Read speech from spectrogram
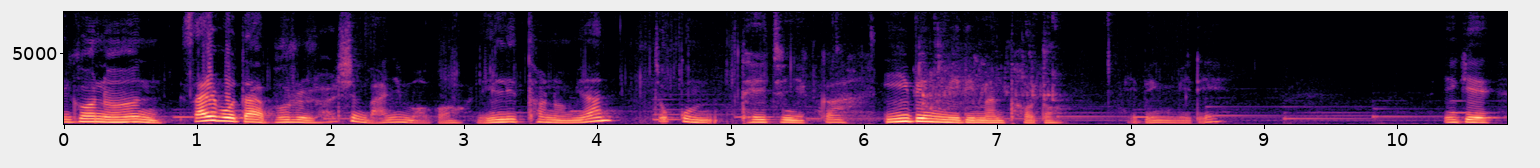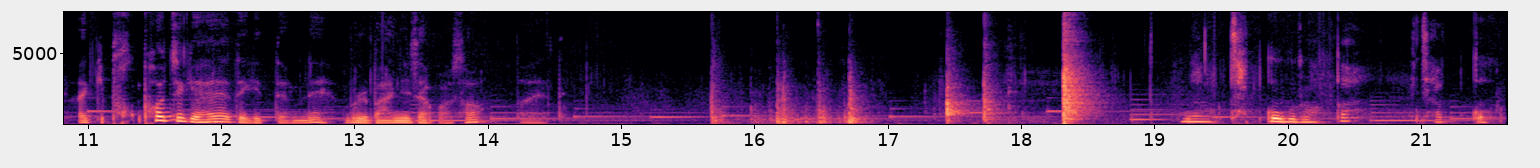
이거는 쌀보다 물을 훨씬 많이 먹어. 1리터 넣으면 조금 데지니까 200ml만 더 넣어. 200ml. 이게 이렇게 푹 퍼지게 해야 되기 때문에 물 많이 잡아서 넣어야 돼. 잡곡으로 할까? 잡곡.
